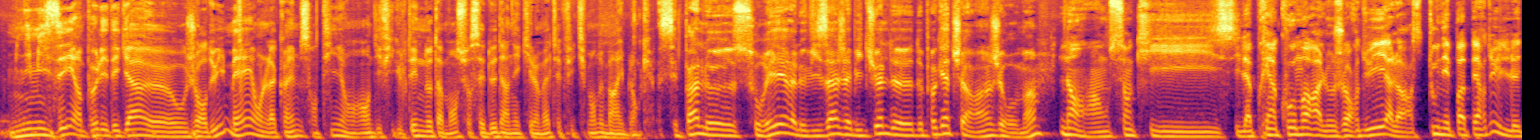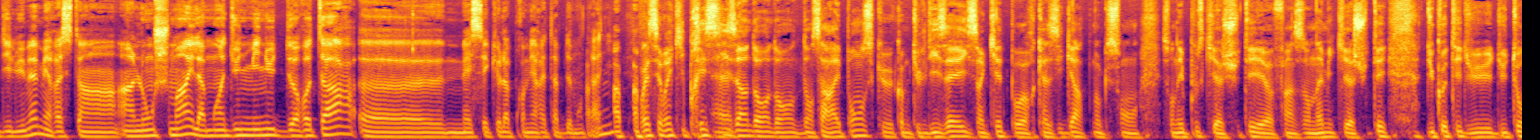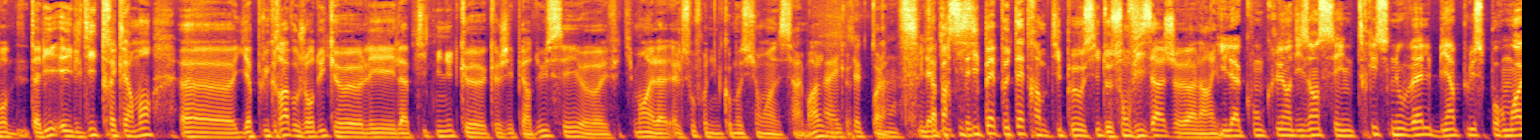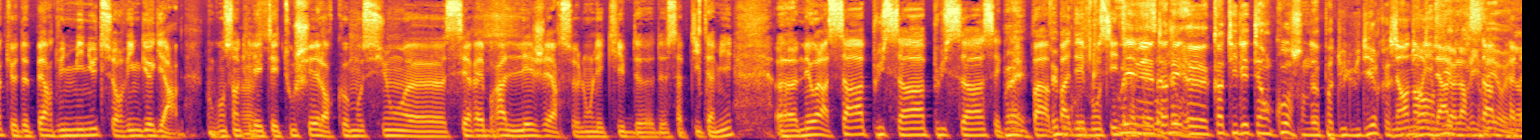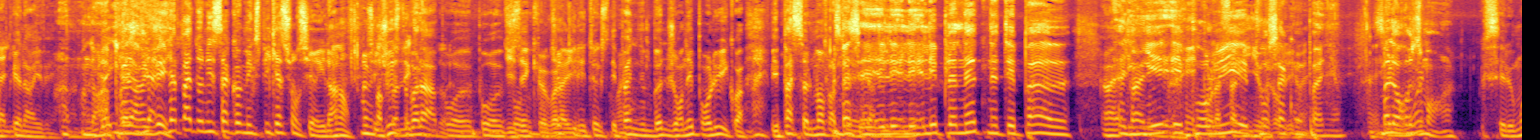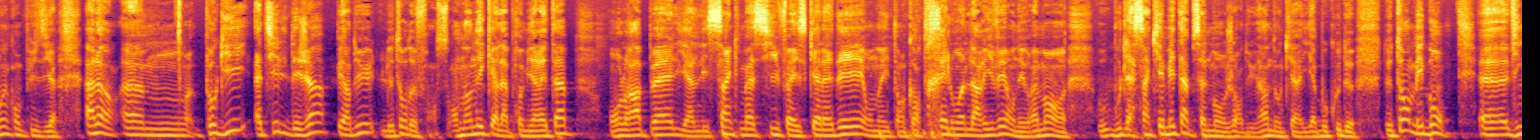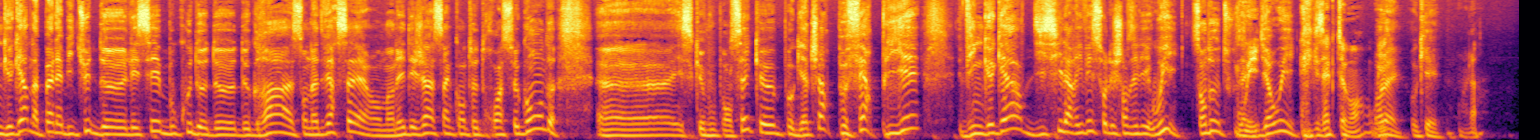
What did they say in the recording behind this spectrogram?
minimiser un peu les dégâts euh, aujourd'hui, mais on l'a quand même senti en, en difficulté, notamment sur ces deux derniers kilomètres, effectivement, de Marie Blanc. C'est pas le sourire et le visage habituel de, de Pogacar, hein, Jérôme. hein? Non, hein, on sent qu'il il a pris un coup au moral aujourd'hui. Alors tout n'est pas perdu, il le dit lui-même. Il reste un, un long chemin. Il a moins d'une minute de retard, euh, mais c'est que la première étape de montagne. Ap- Après, c'est vrai qu'il précise hein, dans, dans, dans sa réponse que, comme tu le disais, il s'inquiète pour Kasigart, donc son, son épouse qui a chuté, enfin son ami qui a chuté du côté du, du Tour d'Italie. Et il dit très clairement, euh, il y a plus grave aujourd'hui que les, la petite minute que, que j'ai perdue, c'est euh, effectivement, elle, a- elle souffre d'une commotion euh, cérébrale. Ouais, Donc, exactement. voilà. Il a Ça participait peut-être un petit peu aussi de son visage à l'arrivée. Il a conclu en disant c'est une triste nouvelle, bien plus pour moi que de perdre une minute sur Vingegaard. Donc on sent qu'il a été touché, alors commotion euh, cérébrale légère selon l'équipe de, de sa petite amie. Euh, mais voilà, ça, plus ça, plus ça, c'est quand Ouais, même pas, pas beaucoup. des bons signes. Oui, mais attendez, euh, quand il était en course, on n'a pas dû lui dire que non, non, c'était- il a à appris l'arrivée, ça ouais, après Il a appris à l'arrivée. n'a Il a- après il a- l'arrivée. il a pas donné ça comme explication, Cyril. hein. Ah non. C'est juste voilà pour pour, pour, disait pour que, dire voilà, qu'il il- était c'était ouais. pas une bonne journée pour lui quoi. Mais pas seulement parce Bah, que c'est- les, les- les planètes n'étaient pas euh, Ouais, pas alignées et pour, lui et pour sa compagne. Malheureusement. C'est le moins qu'on puisse dire. Alors, euh, Poggi a-t-il déjà perdu le Tour de France? On n'en est qu'à la première étape. On le rappelle, il y a les cinq massifs à escalader. On est encore très loin de l'arrivée. On est vraiment euh, au bout de la cinquième étape seulement aujourd'hui. hein. donc il y a, il y a beaucoup de, de temps. Mais bon, euh, Vingegaard n'a pas l'habitude de laisser beaucoup de, de- de gras à son adversaire. On en est déjà à 53 secondes. Euh, Est-ce que vous pensez que Pogacar peut faire plier Vingegaard d'ici l'arrivée sur les Champs-Élysées? Oui, sans doute. Vous allez Oui. me dire oui. Exactement. oui. Ouais, ok. Voilà.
